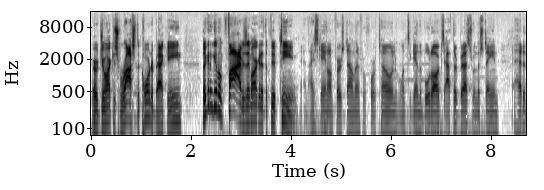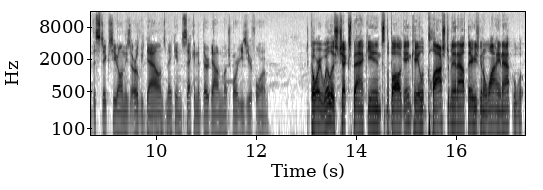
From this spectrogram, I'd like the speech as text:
or Jamarcus Ross, the cornerback, gain they're going to give him five as they mark it at the 15. A nice gain on first down there for Fortone. Once again, the Bulldogs at their best when they're staying ahead of the sticks here on these early downs, making second and third down much more easier for them. Corey Willis checks back into the ball game. Caleb Klosterman out there. He's going to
